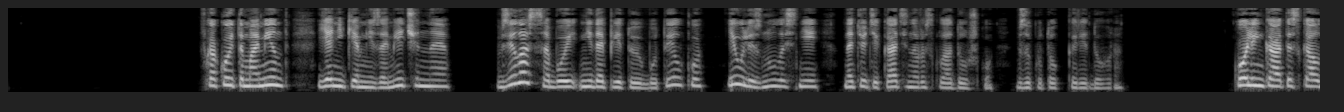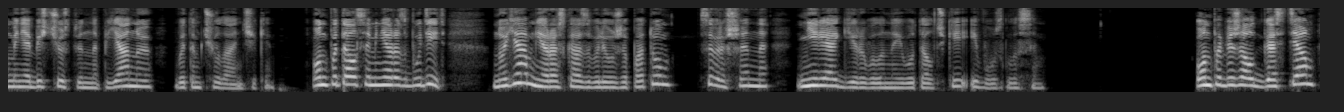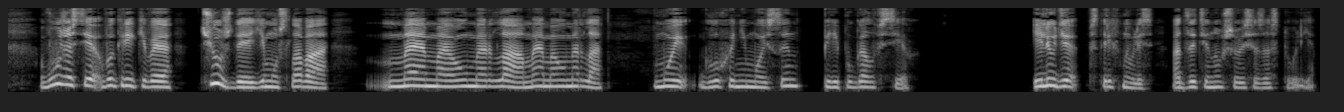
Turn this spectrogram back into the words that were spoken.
В какой-то момент я, никем не замеченная, взяла с собой недопитую бутылку и улизнула с ней на тете Катину раскладушку в закуток коридора. Коленька отыскал меня бесчувственно пьяную в этом чуланчике. Он пытался меня разбудить, но я, мне рассказывали уже потом, совершенно не реагировала на его толчки и возгласы. Он побежал к гостям, в ужасе выкрикивая чуждые ему слова «Мэме умерла, мэме умерла». Мой глухонемой сын перепугал всех. И люди встряхнулись от затянувшегося застолья.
